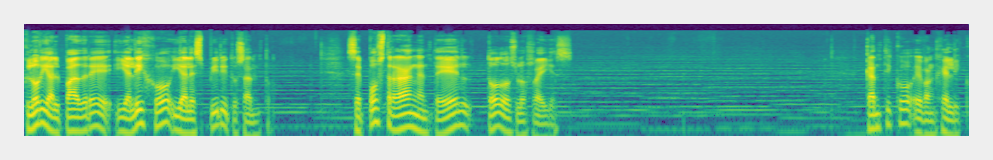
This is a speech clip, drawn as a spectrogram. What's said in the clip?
Gloria al Padre, y al Hijo, y al Espíritu Santo. Se postrarán ante Él todos los reyes. Cántico Evangélico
